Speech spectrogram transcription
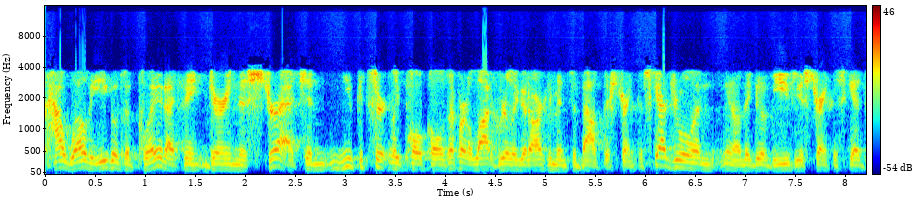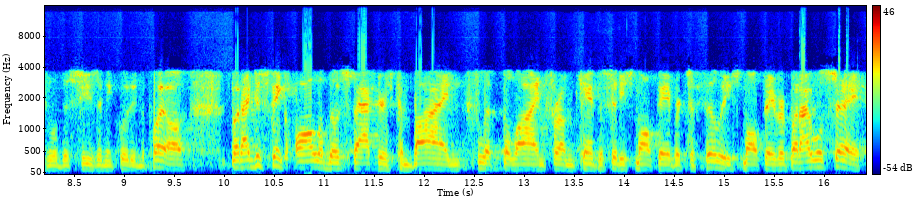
how well the Eagles have played, I think, during this stretch. And you could certainly poke holes. I've heard a lot of really good arguments about their strength of schedule. And, you know, they do have the easiest strength of schedule this season, including the playoffs. But I just think all of those factors combined flip the line from Kansas City small favorite to Philly small favorite. But I will say,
